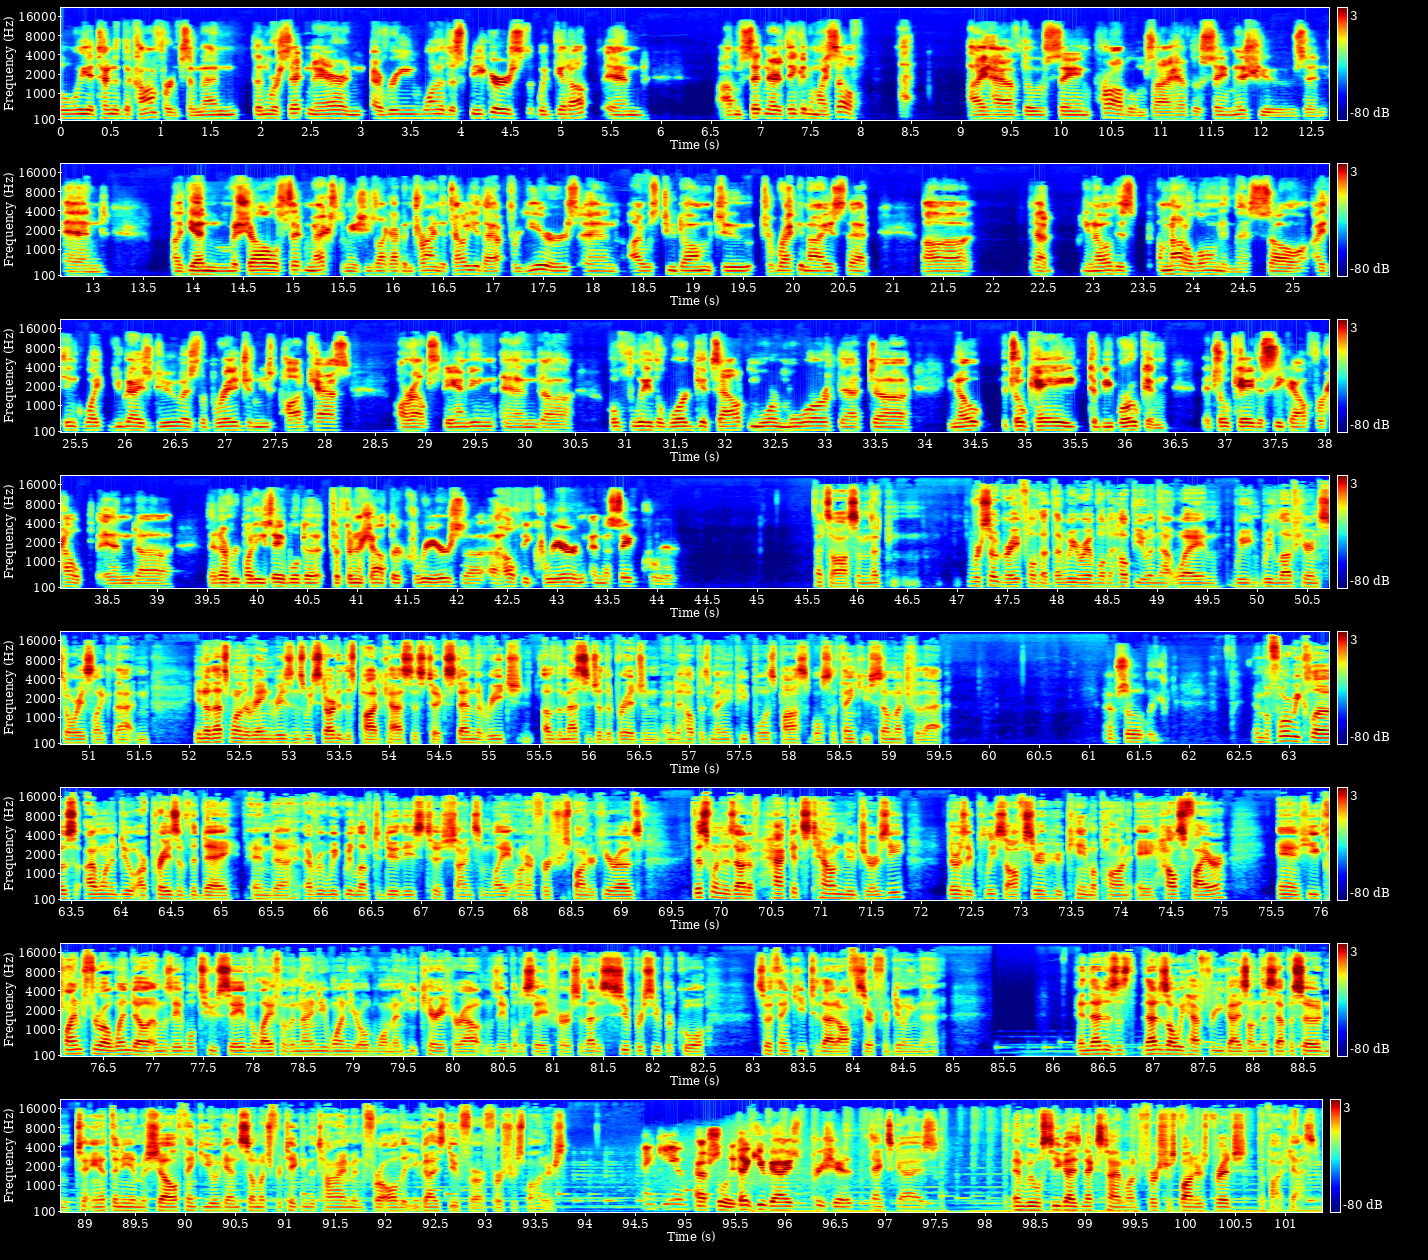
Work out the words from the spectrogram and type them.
we attended the conference, and then then we're sitting there, and every one of the speakers would get up, and I'm sitting there thinking to myself, I, I have those same problems, I have those same issues, and and again, Michelle sitting next to me, she's like, I've been trying to tell you that for years, and I was too dumb to to recognize that uh, that you know this. I'm not alone in this. So I think what you guys do as the bridge and these podcasts are outstanding, and uh, hopefully the word gets out more and more that uh, you know it's okay to be broken. It's okay to seek out for help, and uh, that everybody's able to to finish out their careers, uh, a healthy career and, and, a safe career. That's awesome. That we're so grateful that, that we were able to help you in that way, and we we love hearing stories like that. And you know that's one of the main reasons we started this podcast is to extend the reach of the message of the bridge and, and to help as many people as possible. So thank you so much for that. Absolutely. And before we close, I want to do our praise of the day. And uh, every week we love to do these to shine some light on our first responder heroes. This one is out of Hackettstown, New Jersey. There was a police officer who came upon a house fire and he climbed through a window and was able to save the life of a 91 year old woman. He carried her out and was able to save her. So that is super, super cool. So thank you to that officer for doing that. And that is that is all we have for you guys on this episode. And to Anthony and Michelle, thank you again so much for taking the time and for all that you guys do for our first responders. Thank you. Absolutely. Thank you guys. Appreciate it. Thanks guys. And we will see you guys next time on First Responders Bridge, the podcast.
